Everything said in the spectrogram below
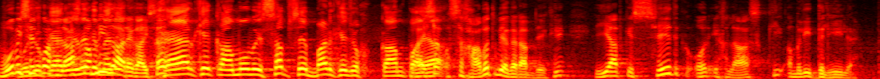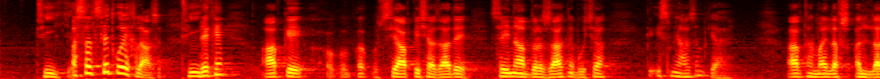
وہ بھی رہے اخلاص کہ نہیں غائی صاحب خیر کے کاموں میں سب سے بڑھ کے جو کام پایا۔ سخاوت بھی اگر آپ دیکھیں یہ آپ کے صدق اور اخلاص کی عملی دلیل ہے۔ ٹھیک ہے۔ اصل صدق اور اخلاص۔ ہے۔ دیکھیں آپ کے سے آپ کے شہزادے سیدنا عبدالرزاق نے پوچھا کہ اس میں اعظم کیا ہے؟ آپ فرمائے لفظ اللہ۔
